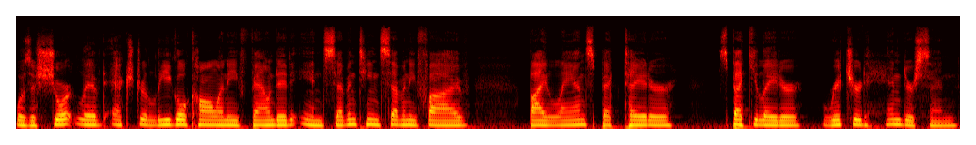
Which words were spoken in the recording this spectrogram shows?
was a short lived extra legal colony founded in 1775 by land spectator, speculator Richard Henderson,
